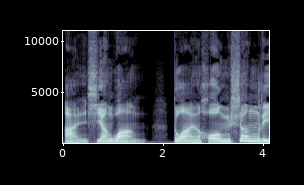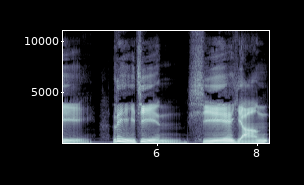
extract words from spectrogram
暗相望，断鸿声里，历尽斜阳。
